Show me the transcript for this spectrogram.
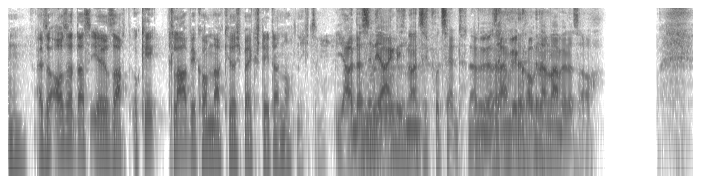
Hm. Also außer dass ihr sagt, okay, klar, wir kommen nach Kirchberg, steht da noch nichts. Ja, das sind ja eigentlich 90 Prozent. Ne? Wenn wir sagen, wir kommen, dann machen wir das auch.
